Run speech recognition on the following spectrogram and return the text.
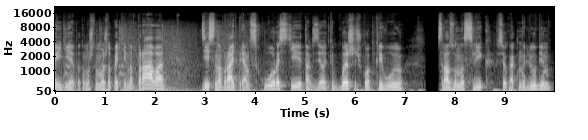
по идее, потому что можно пойти направо, здесь набрать прям скорости, там сделать GB шечку об кривую, сразу на slick, все как мы любим.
